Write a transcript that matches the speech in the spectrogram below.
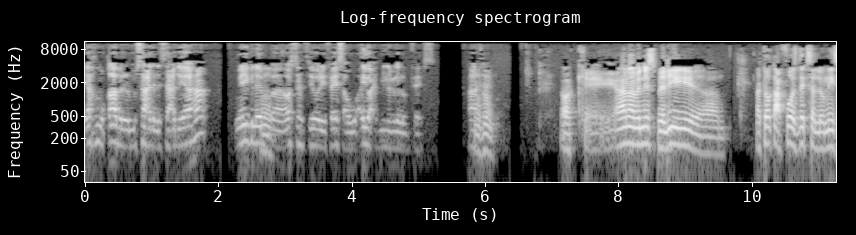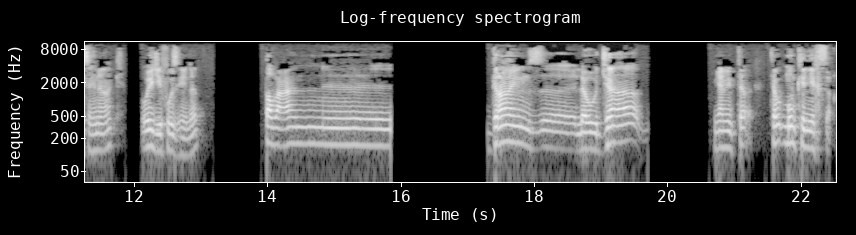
ياخذ مقابل المساعدة اللي ساعده إياها ويقلب اوستن ثيوري face أو أي واحد منهم يقلب face هذا. أوكي أنا بالنسبة لي آه، أتوقع فوز ديكستر لوميس هناك ويجي يفوز هنا طبعا آه، جرايمز آه، لو جاء يعني ممكن يخسر.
